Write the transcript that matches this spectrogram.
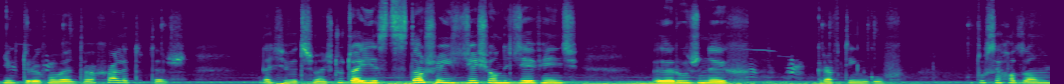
W niektórych momentach, ale to też da się wytrzymać. Tutaj jest 169 y, różnych craftingów. Tu se chodzą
